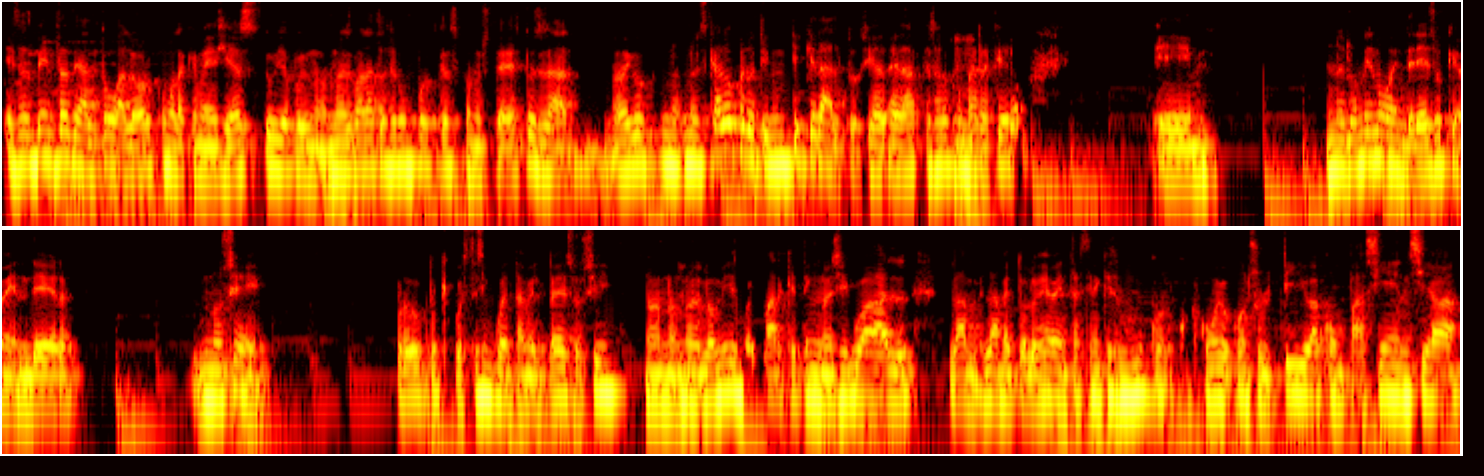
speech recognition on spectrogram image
esas ventas de alto valor, como la que me decías tuya, pues no, es barato hacer un podcast con ustedes, pues o sea, no, digo, no, es caro, pero tiene un ticket alto, ¿sí? es a lo que me refiero. Eh, no es lo mismo vender eso que vender, no sé, producto que cueste 50 mil pesos, ¿sí? No, no, no es lo mismo, el marketing no es igual, la, metodología de ventas tiene que ser muy como consultiva, con paciencia.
